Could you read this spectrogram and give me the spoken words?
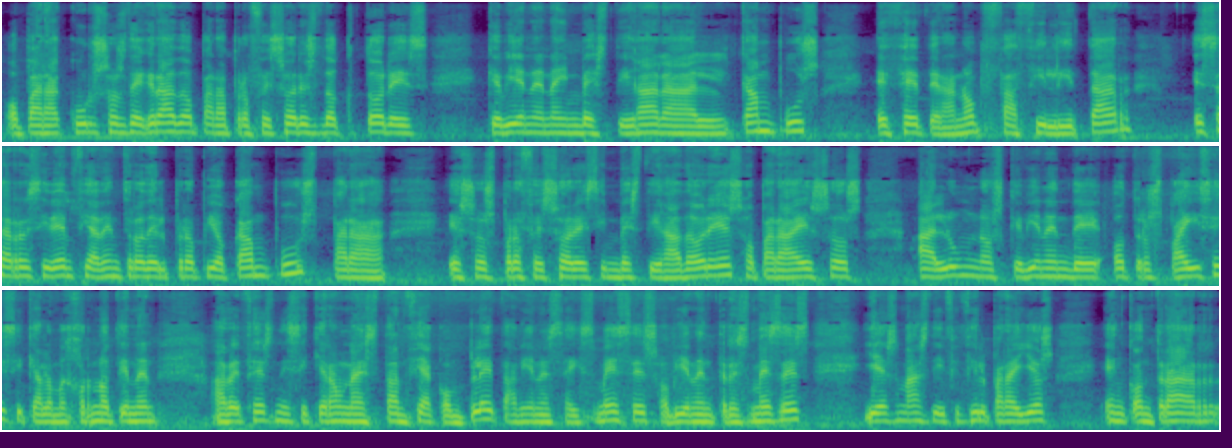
o para cursos de grado, para profesores doctores que vienen a investigar al campus, etcétera, ¿no? Facilitar esa residencia dentro del propio campus para esos profesores investigadores o para esos alumnos que vienen de otros países y que a lo mejor no tienen a veces ni siquiera una estancia completa, vienen seis meses o vienen tres meses y es más difícil para ellos encontrar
